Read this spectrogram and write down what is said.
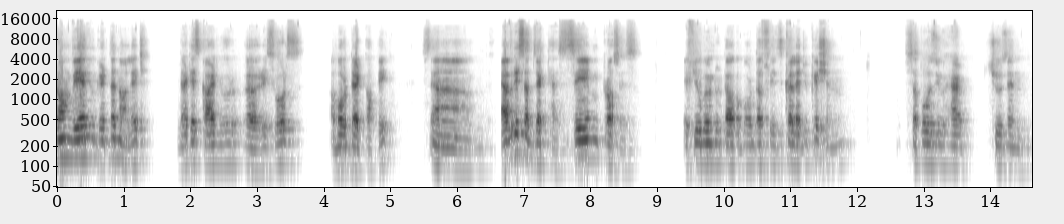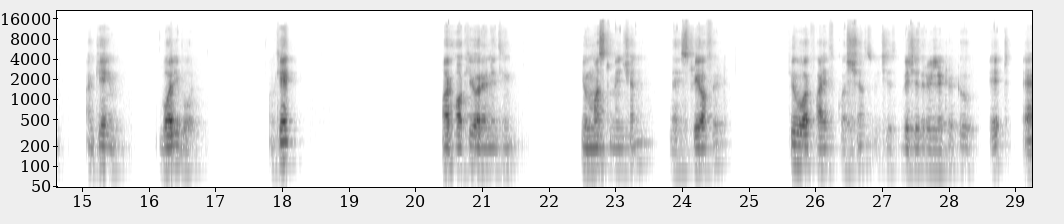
from where you get the knowledge that is called your uh, resource about that topic. Uh, every subject has same process. If you're going to talk about the physical education suppose you have chosen a game volleyball okay? Or hockey or anything you must mention the history of it. Few or five questions which is which is related to it uh,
